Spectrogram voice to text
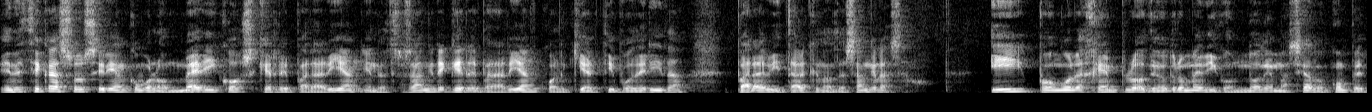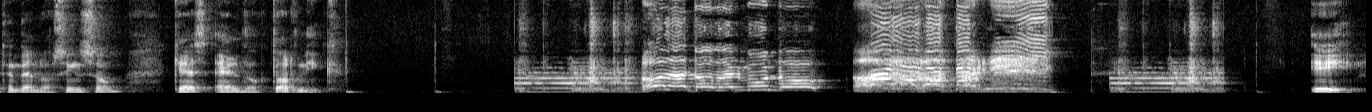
En este caso serían como los médicos que repararían en nuestra sangre, que repararían cualquier tipo de herida para evitar que nos desangrásemos. Y pongo el ejemplo de otro médico no demasiado competente en Los Simpsons, que es el Dr. Nick. Y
